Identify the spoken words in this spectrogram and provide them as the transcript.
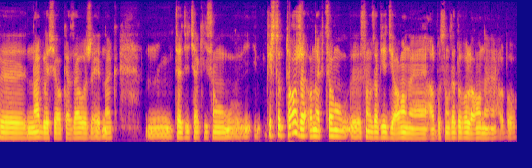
y, nagle się okazało, że jednak te dzieciaki są. Wiesz co, to, że one chcą, y, są zawiedzione, albo są zadowolone, albo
